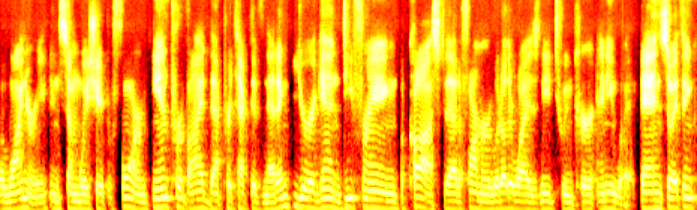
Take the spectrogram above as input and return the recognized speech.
a winery in some way, shape, or form and provide that protective netting, you're again defraying a cost that a farmer would otherwise need to incur anyway. And so I think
